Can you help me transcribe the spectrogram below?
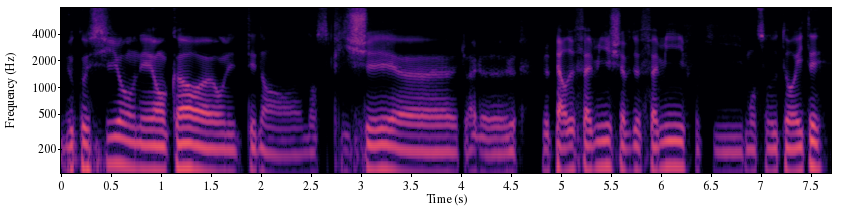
vu qu'aussi on est encore, euh, on était dans, dans ce cliché, euh, tu vois, le, père de famille, chef de famille, il faut qu'il montre son autorité,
